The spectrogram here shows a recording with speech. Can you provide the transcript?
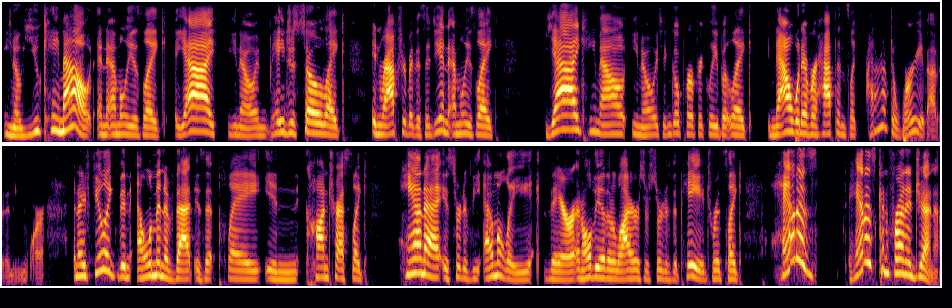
you know, you came out and Emily is like, yeah, I, you know, and Paige is so like enraptured by this idea and Emily's like, yeah, I came out, you know, it didn't go perfectly, but like now whatever happens, like I don't have to worry about it anymore. And I feel like the element of that is at play in contrast like Hannah is sort of the Emily there, and all the other liars are sort of the Paige, where it's like Hannah's Hannah's confronted Jenna.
